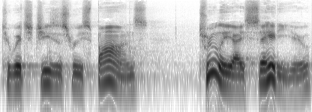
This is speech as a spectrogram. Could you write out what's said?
To which Jesus responds, Truly I say to you,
